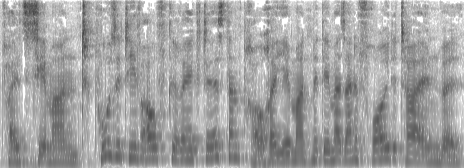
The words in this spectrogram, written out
Falls jemand positiv aufgeregt ist, dann braucht er jemand, mit dem er seine Freude teilen will.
